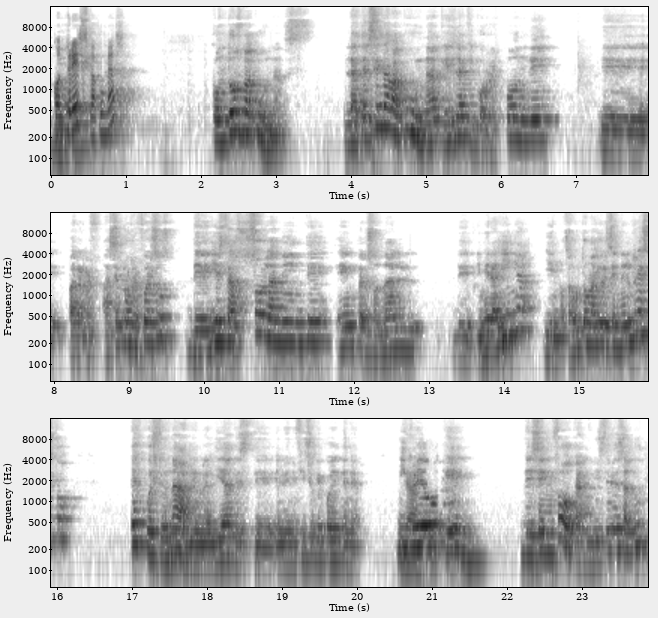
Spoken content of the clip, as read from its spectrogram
¿Con tres vacunas? Con dos vacunas. La tercera vacuna, que es la que corresponde eh, para hacer los refuerzos, debería estar solamente en personal de primera línea y en los adultos mayores. En el resto, es cuestionable en realidad este, el beneficio que puede tener. Y creo que desenfoca el Ministerio de Salud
